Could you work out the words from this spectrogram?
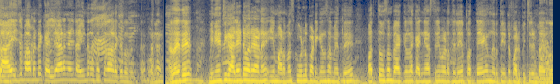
സായിജ് മാമന്റെ കല്യാണം കഴിഞ്ഞിട്ട് അതിന്റെ റിസപ്ഷൻ നടക്കുന്നത്. അതായത് മിനിയേച്ച് കാര്യമായിട്ട് പറയാണ് ഈ മടമ സ്കൂളിൽ പഠിക്കുന്ന സമയത്ത് പത്ത് ദിവസം ബാക്കിലുള്ള കന്യാസ്ത്രീ മഠത്തിൽ പ്രത്യേകം നിർത്തിയിട്ട് പഠിപ്പിച്ചിട്ടുണ്ടായിരുന്നു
